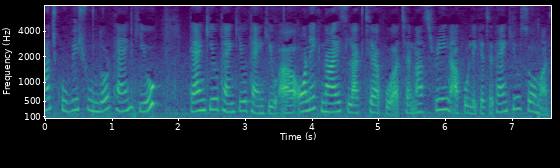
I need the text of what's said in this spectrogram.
much খুবই সুন্দর thank you thank you thank you thank you অনেক নাইস লাগছে আপু। আচ্ছা নাসরিন আপু লিখেছে থ্যাংক ইউ সো মাচ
